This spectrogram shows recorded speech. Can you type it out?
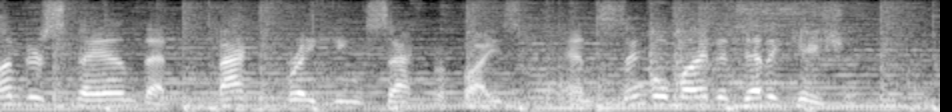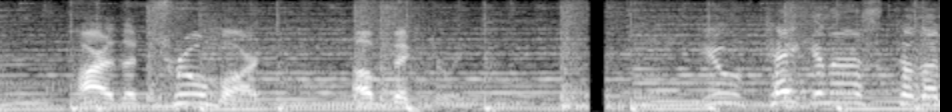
understand that back-breaking sacrifice and single-minded dedication are the true mark of victory. Taken us to the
